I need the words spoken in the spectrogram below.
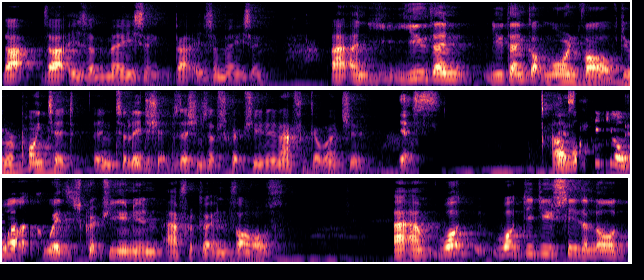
That that is amazing. That is amazing. Uh, and you then you then got more involved. You were appointed into leadership positions of Scripture Union Africa, weren't you? Yes. Uh, yes. What did your work with Scripture Union Africa involve? Uh, and what what did you see the Lord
